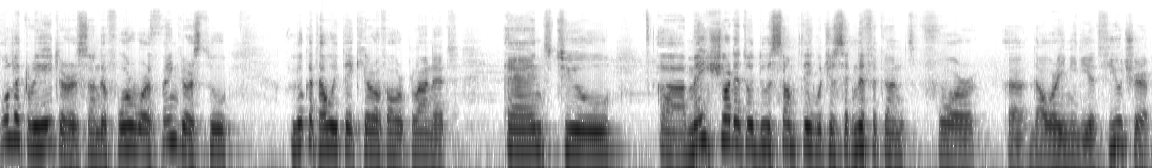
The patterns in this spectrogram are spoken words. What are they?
all the creators and the forward thinkers to look at how we take care of our planet and to uh, make sure that we do something which is significant for uh, our immediate future.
